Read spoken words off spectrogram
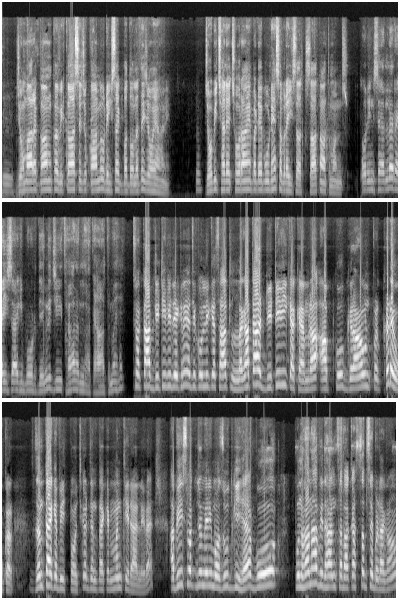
जो हमारा काम का विकास है जो काम है वो रईसा की बदौलत है जो यहाँ है जो भी छरे छोरा हैं बड़े बूढ़े हैं सब रईसा के साथ आत्मान और इंशाल्लाह रईसा की वोट देंगे जीत हार अल्लाह के हाथ में है। इस वक्त आप डीटीवी देख रहे हैं अजय कोहली के साथ लगातार डीटीवी का कैमरा आपको ग्राउंड पर खड़े होकर जनता के बीच पहुंचकर जनता के मन की राय ले रहा है। अभी इस वक्त जो मेरी मौजूदगी है वो पुन्हाना विधानसभा का सबसे बड़ा गाँव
